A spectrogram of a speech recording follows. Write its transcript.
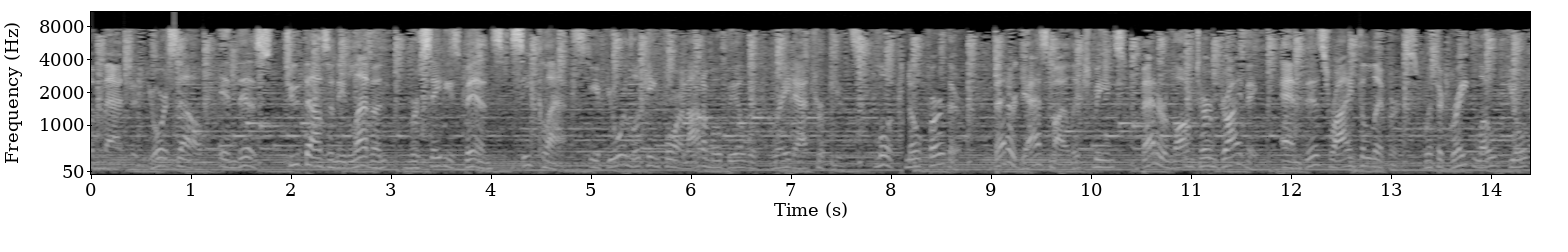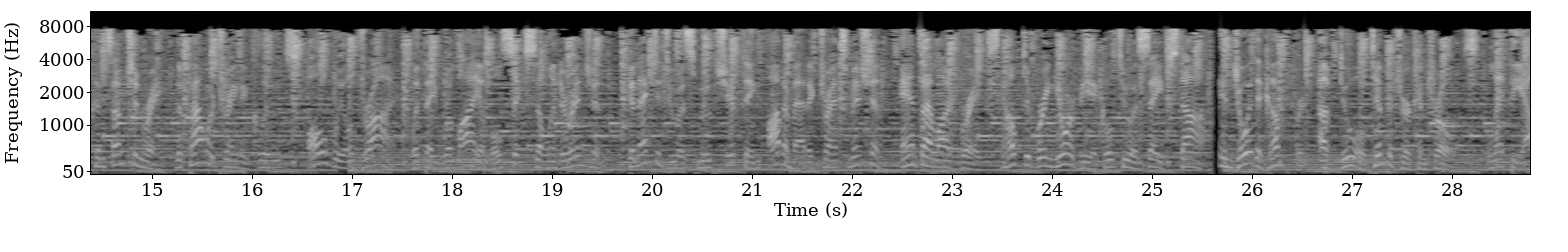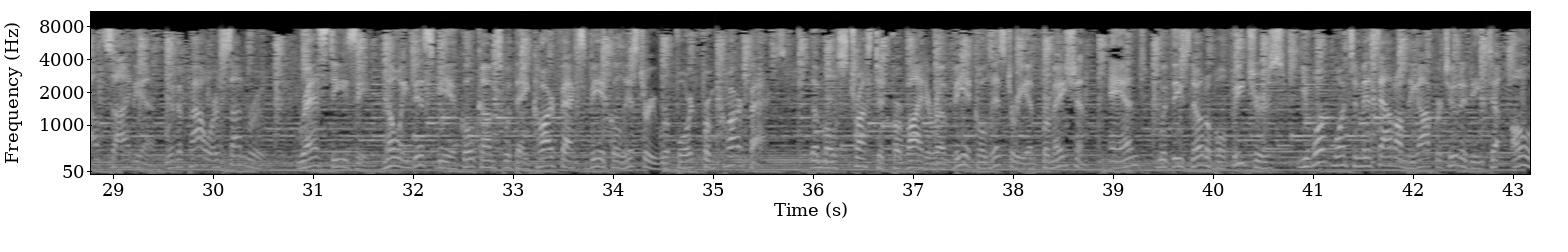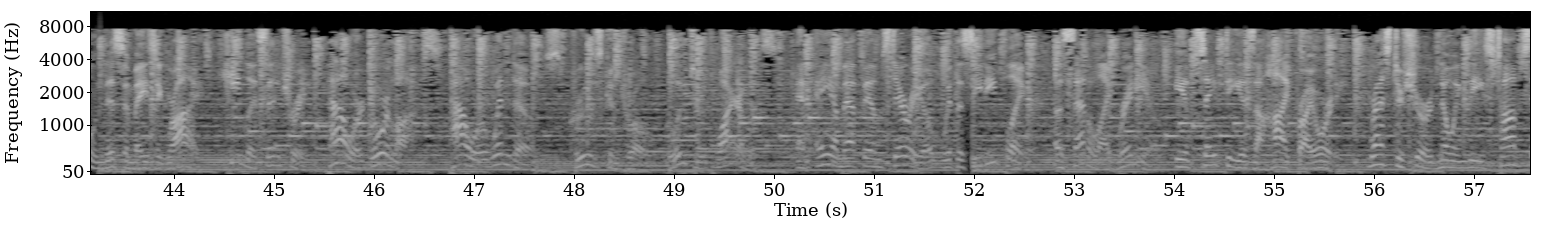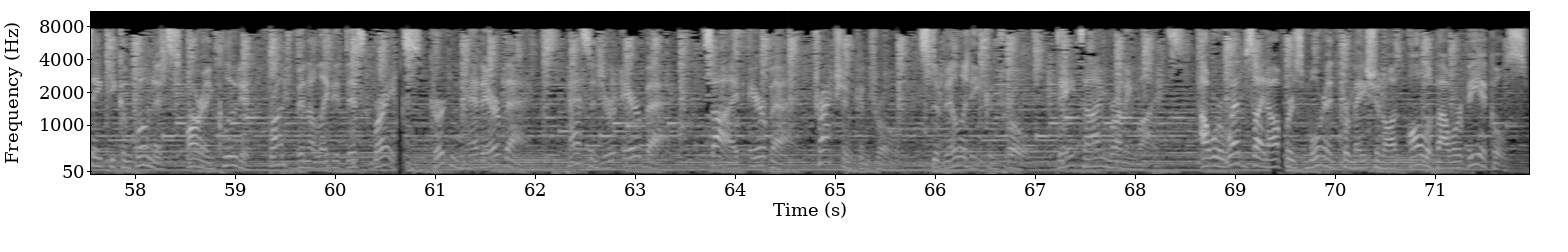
Imagine yourself in this 2011 Mercedes-Benz C-Class. If you're looking for an automobile with great attributes, look no further. Better gas mileage means better long-term driving, and this ride delivers with a great low fuel consumption rate. The powertrain includes all-wheel drive with a reliable six-cylinder engine connected to a smooth shifting automatic transmission. Anti-lock brakes help to bring your vehicle to a safe stop. Enjoy the comfort of dual temperature controls. Let the outside in with a power sunroof. Rest easy knowing this vehicle comes with a Carfax Vehicle History Report from Carfax, the most trusted provider of vehicle history information. And with these notable features, you won't want to miss out on the opportunity to own this amazing ride. Keyless entry, power door locks, power windows, cruise control, Bluetooth wireless, an AM FM stereo with a CD player, a satellite radio. If safety is a high priority, rest assured knowing these top safety components are included. Front ventilated disc brakes, curtain head airbags, passenger airbag, side airbag, traction control, stability control, daytime running lights. Our website offers more information on all of our vehicles.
